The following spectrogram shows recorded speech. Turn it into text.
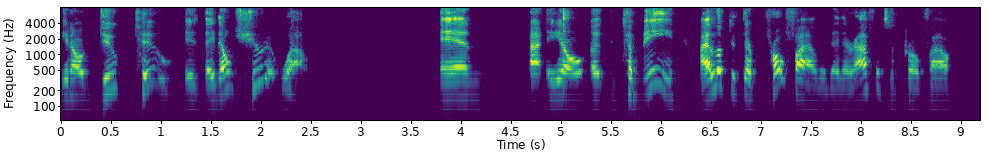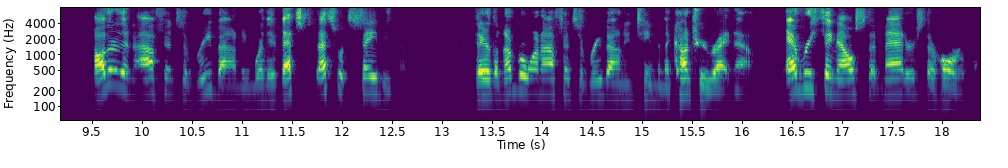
you know, Duke too, they don't shoot it well. And, uh, you know, uh, to me, I looked at their profile today, their offensive profile, other than offensive rebounding, where they that's that's what's saving them. They're the number one offensive rebounding team in the country right now. Everything else that matters, they're horrible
